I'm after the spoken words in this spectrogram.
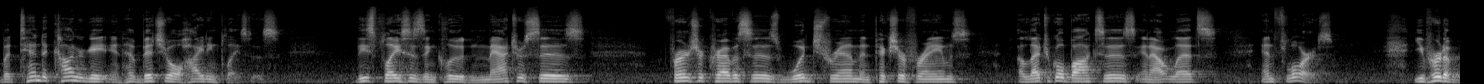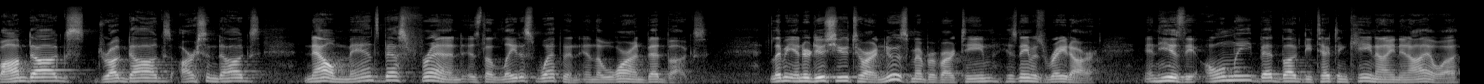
but tend to congregate in habitual hiding places. These places include mattresses, furniture crevices, wood trim and picture frames, electrical boxes and outlets, and floors. You've heard of bomb dogs, drug dogs, arson dogs. Now man's best friend is the latest weapon in the war on bedbugs. Let me introduce you to our newest member of our team. His name is Radar, and he is the only bedbug detecting canine in Iowa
